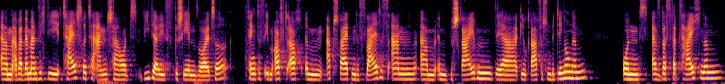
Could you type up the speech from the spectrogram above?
Ähm, aber wenn man sich die Teilschritte anschaut, wie dies geschehen sollte, fängt es eben oft auch im Abschreiten des Waldes an, ähm, im Beschreiben der geografischen Bedingungen und also das Verzeichnen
